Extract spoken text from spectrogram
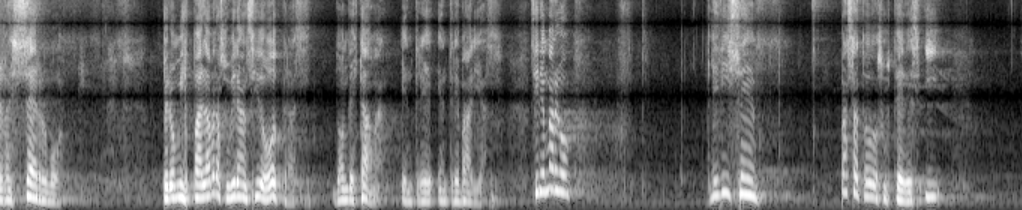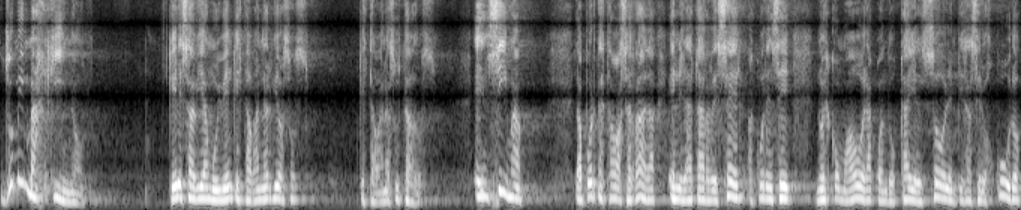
reservo, pero mis palabras hubieran sido otras, donde estaban, entre, entre varias. Sin embargo, le dice, pasa a todos ustedes. Y yo me imagino que él sabía muy bien que estaban nerviosos, que estaban asustados. Encima, La puerta estaba cerrada en el atardecer. Acuérdense, no es como ahora cuando cae el sol, empieza a ser oscuro,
